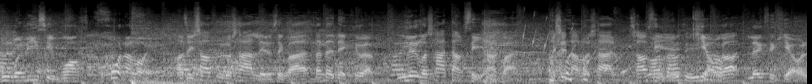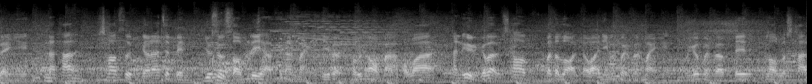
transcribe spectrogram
บลูเบอร์รี่สีม่วงโคตรอร่อย เอาจริงชอบคือรสชาติเลยรู้สึกว่าตั้งแต่เด็กคือแบบเลือกรสชาติตามสีมากกว่า ไม่ใช่ตามรสชาติชอบสีตามสี เขียวก็เลือกสีเขียวอะไรอย่างงี้แต่ถ้าชอบสุดก็น่าจะเป็นยูสุซอมบี้ครับเป็นอันใหม่ที่แบบเขาเพิ่งออกมาเพราะว่าอันอื่นก็แบบชอบมาตลอดแต่ว่าอันนี้มันเหมือนมันใหม่ไงมันก็เหมือนแบบได้ลองรสชาติ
